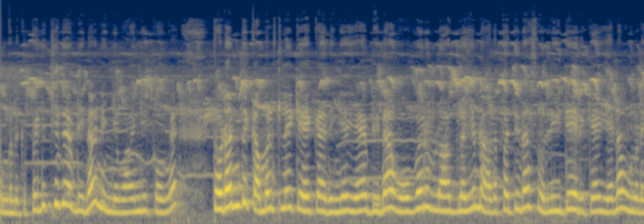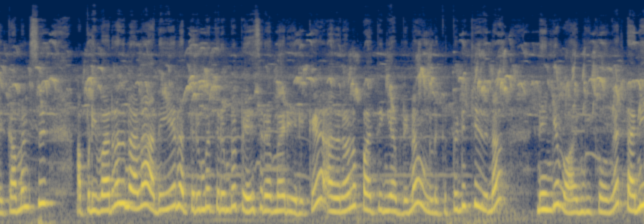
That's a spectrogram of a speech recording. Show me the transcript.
உங்களுக்கு பிடிச்சது அப்படின்னா நீங்கள் வாங்கிக்கோங்க. தொடர்ந்து கமெண்ட்ஸ்லேயே கேட்காதீங்க. ஏன் அப்படின்னா ஒவ்வொரு விலாக்லையும் நான் அதை பற்றி தான் சொல்லிகிட்டே இருக்கேன். ஏன்னா உங்களுடைய கமெண்ட்ஸு அப்படி வர்றதுனால அதையே நான் திரும்ப திரும்ப பேசுகிற மாதிரி இருக்குது அதனால் பார்த்தீங்க அப்படின்னா உங்களுக்கு பிடிச்சதுன்னா நீங்கள் வாங்கிக்கோங்க. தனி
